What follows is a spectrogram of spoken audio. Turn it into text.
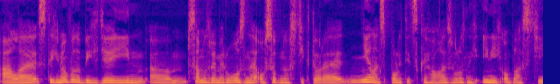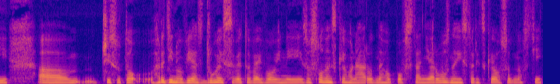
Ale z tých novodobých dejín um, samozrejme rôzne osobnosti, ktoré nielen z politického, ale z rôznych iných oblastí či sú to hrdinovia z druhej svetovej vojny, zo Slovenského národného povstania, rôzne historické osobnosti,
